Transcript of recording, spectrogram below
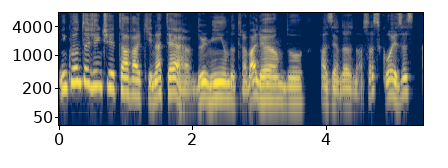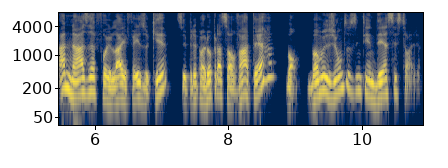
Enquanto a gente estava aqui na Terra, dormindo, trabalhando, fazendo as nossas coisas, a NASA foi lá e fez o quê? Se preparou para salvar a Terra? Bom, vamos juntos entender essa história.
